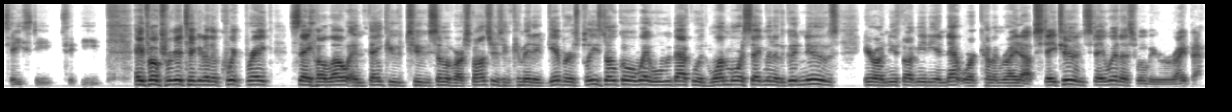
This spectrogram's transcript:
tasty to eat. Hey, folks, we're going to take another quick break, say hello, and thank you to some of our sponsors and committed givers. Please don't go away. We'll be back with one more segment of the good news here on New Thought Media Network coming right up. Stay tuned, stay with us. We'll be right back.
